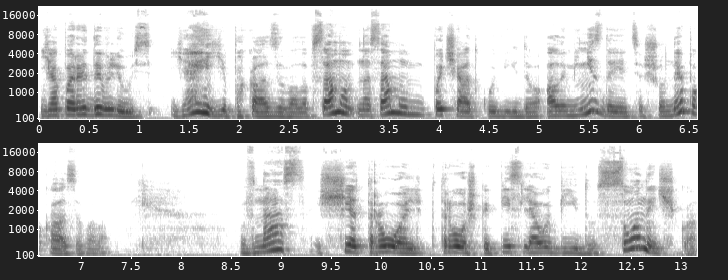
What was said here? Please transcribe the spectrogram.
я передивлюсь, я її показувала в самому, на самому початку відео, але мені здається, що не показувала. В нас ще троль трошки після обіду сонечко,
